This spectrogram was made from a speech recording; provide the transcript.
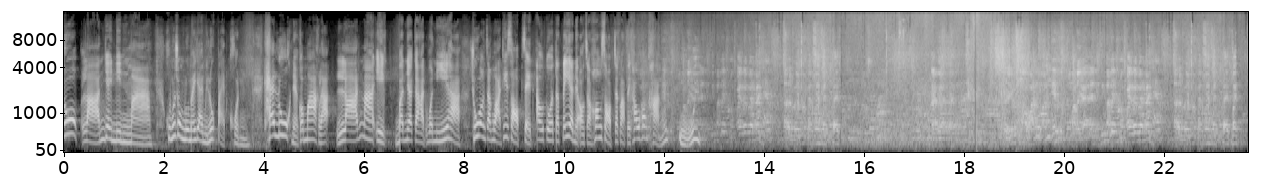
ลูกหลานยายนินมา คุณผู้ชมรู้ไหมยายมีลูก 8 คน แค่ลูกเนี่ยก็มากละ หลานมาอีกบรรยากาศวันนี้ค่ะ ช่วงจังหวะที่สอบเสร็จเอาตัวตะเตี้ยเนี่ยออกจากห้องสอบจะกลับไปเข้าห้องขังอุ้ยไปไปไปไปไปไปไปไป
